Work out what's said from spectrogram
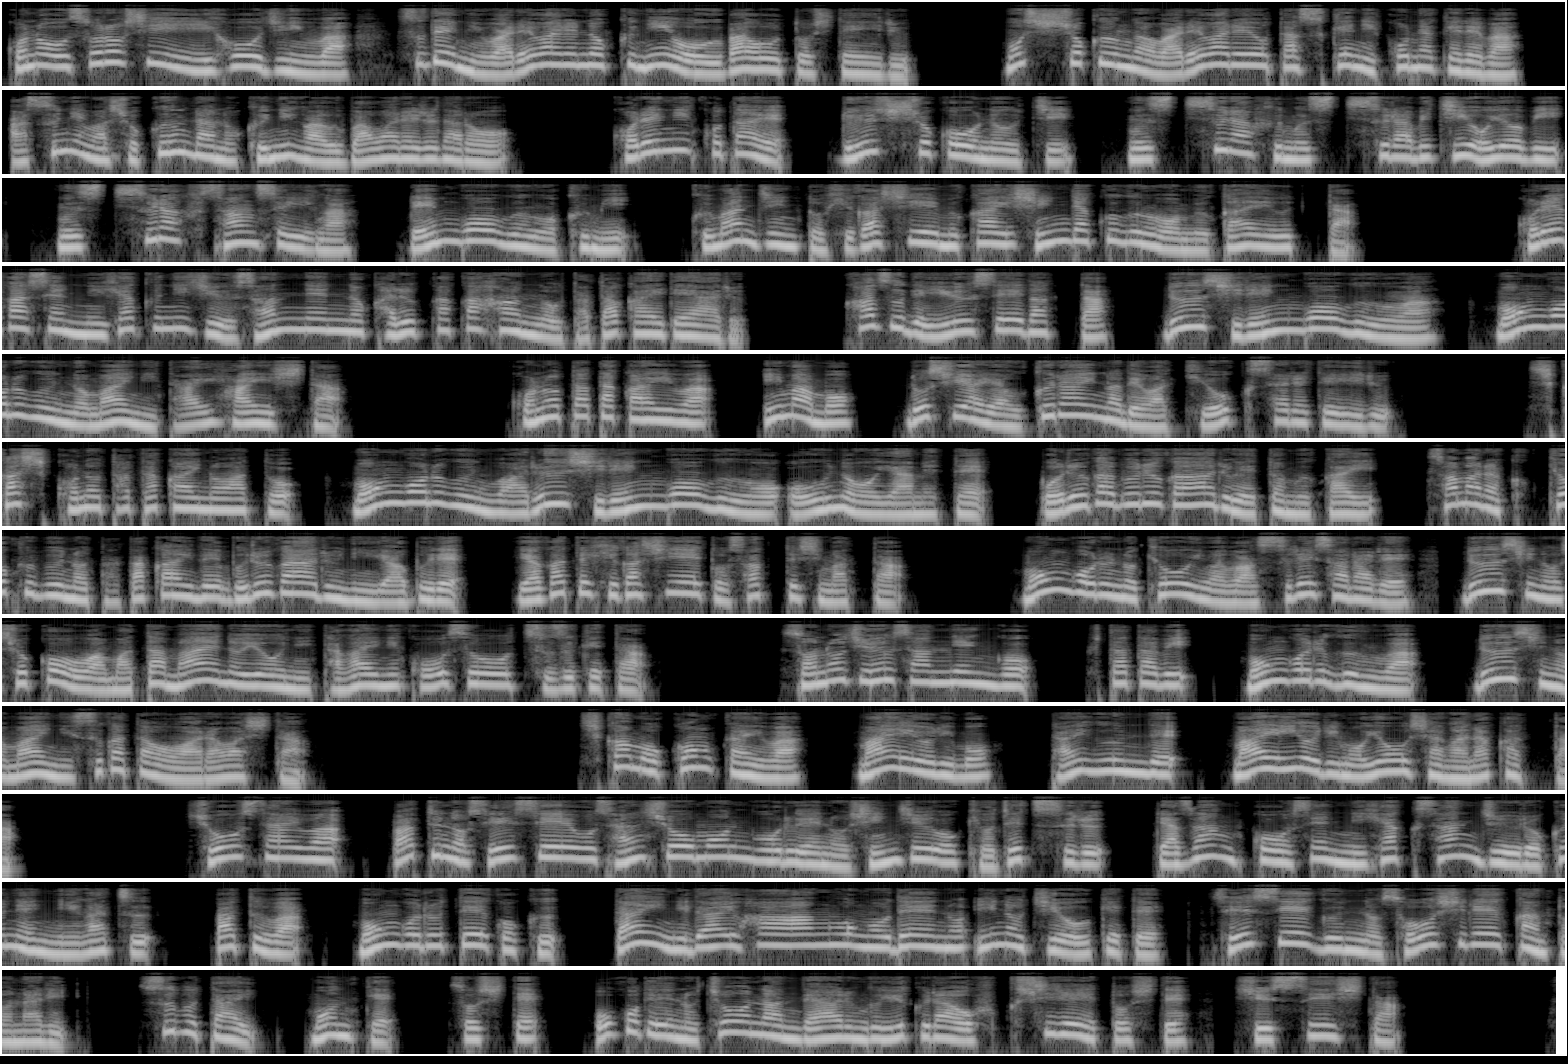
この恐ろしい違法人はすでに我々の国を奪おうとしている。もし諸君が我々を助けに来なければ、明日には諸君らの国が奪われるだろう。これに答え、ルーシ諸侯のうち、ムスチスラフ・ムスチスラビチ及び、ムスチスラフ三世が連合軍を組み、クマン人と東へ向かい侵略軍を迎え撃った。これが1223年のカルカカ藩の戦いである。数で優勢だったルーシ連合軍はモンゴル軍の前に大敗した。この戦いは今もロシアやウクライナでは記憶されている。しかしこの戦いの後、モンゴル軍はルーシ連合軍を追うのをやめて、ボルガブルガールへと向かい、サマラク極部の戦いでブルガールに敗れ、やがて東へと去ってしまった。モンゴルの脅威は忘れ去られ、ルーシの諸侯はまた前のように互いに構想を続けた。その13年後、再び、モンゴル軍は、ルーシの前に姿を現した。しかも今回は、前よりも大軍で、前よりも容赦がなかった。詳細は、バトゥの生成を参照モンゴルへの侵入を拒絶する、ギャザン公1236年2月、バトゥは、モンゴル帝国、第二代ハーンオゴデーの命を受けて、生成軍の総司令官となり、スブタイ、モンケ、そして、オゴデーの長男であるグユクラを副司令として出征した。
